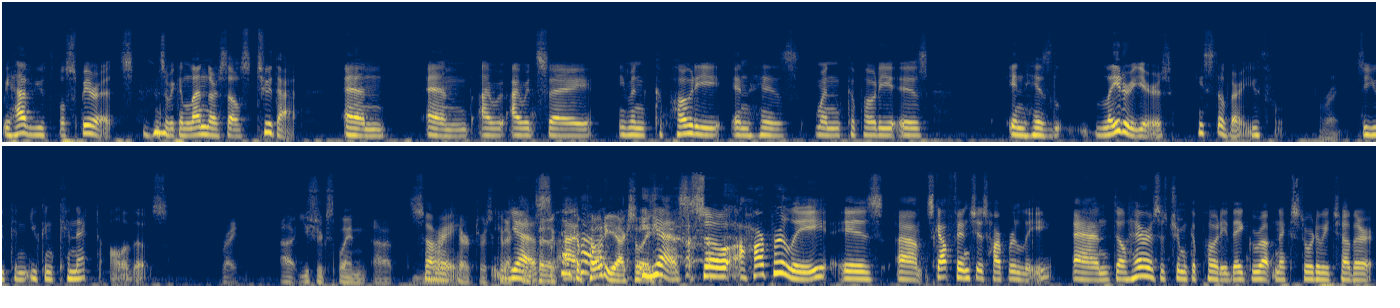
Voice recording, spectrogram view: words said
we have youthful spirits, and so we can lend ourselves to that, and and I, w- I would say even Capote in his when Capote is in his later years, he's still very youthful. Right. So you can you can connect all of those. Right. Uh, you should explain. Uh, Sorry. character's connection Yes. to Uh, Capote. Actually, yes. So uh, Harper Lee is um, Scout Finch is Harper Lee, and Dill Harris is Truman Capote. They grew up next door to each other,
